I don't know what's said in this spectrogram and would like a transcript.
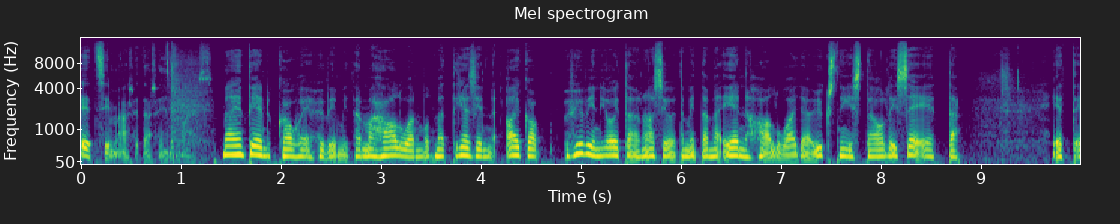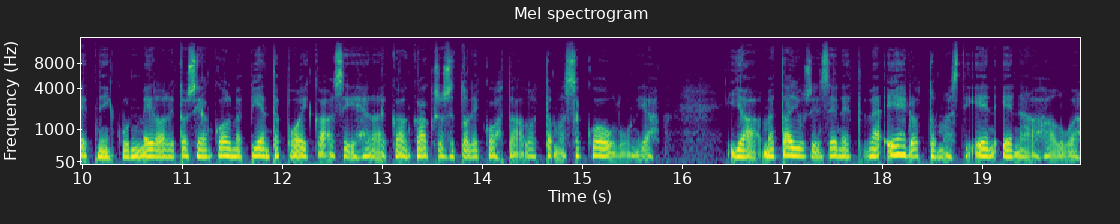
etsimään sitä siinä vaiheessa? Mä en tiennyt kauhean hyvin, mitä mä haluan, mutta mä tiesin aika hyvin joitain asioita, mitä mä en halua ja yksi niistä oli se, että – Et, et niin kun meillä oli tosiaan kolme pientä poikaa siihen aikaan, kaksoset oli kohta aloittamassa koulun ja, ja mä tajusin sen, että mä ehdottomasti en enää halua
